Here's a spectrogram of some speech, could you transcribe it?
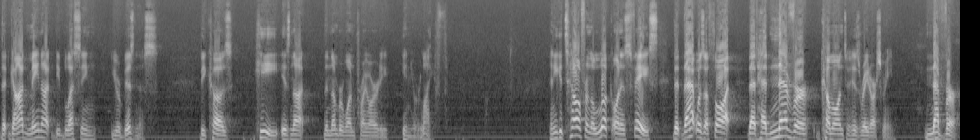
that God may not be blessing your business because he is not the number one priority in your life. And you could tell from the look on his face that that was a thought that had never come onto his radar screen. Never.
